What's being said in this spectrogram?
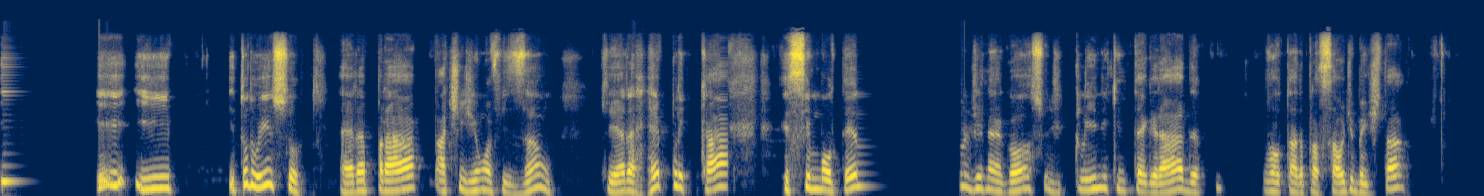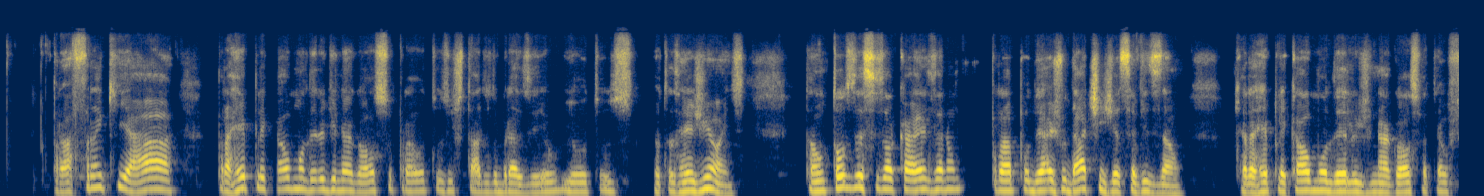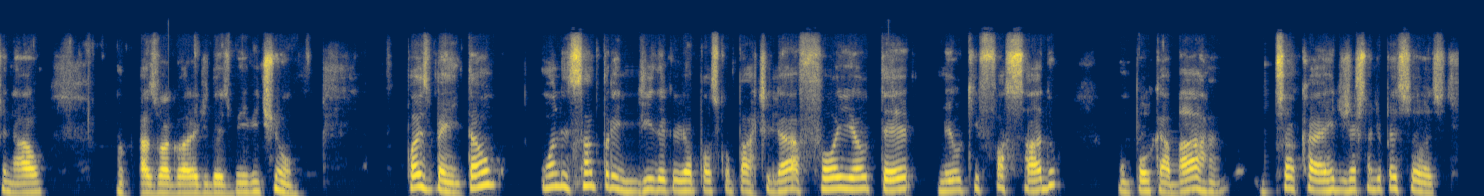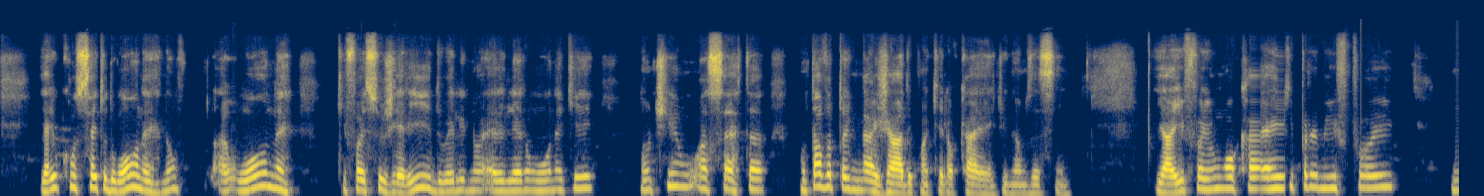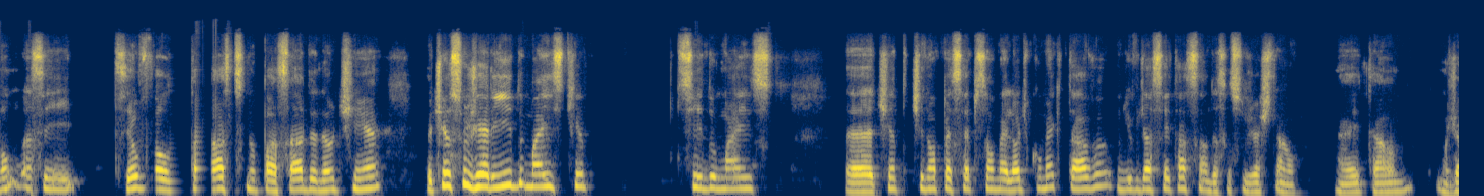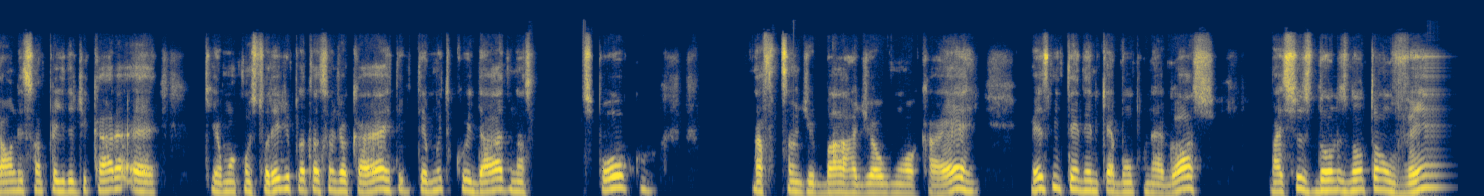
e, e, e tudo isso era para atingir uma visão que era replicar esse modelo de negócio de clínica integrada voltada para saúde e bem-estar para franquear, para replicar o modelo de negócio para outros estados do Brasil e outros, outras regiões. Então, todos esses OKRs eram para poder ajudar a atingir essa visão, que era replicar o modelo de negócio até o final, no caso agora de 2021. Pois bem, então, uma lição aprendida que eu já posso compartilhar foi eu ter meio que forçado um pouco a barra do seu OKR de gestão de pessoas. E aí o conceito do owner, não, o owner que foi sugerido, ele, não, ele era um owner que não tinha uma certa, não estava tão engajado com aquele OKR, digamos assim. E aí foi um OKR que para mim foi, assim, se eu voltasse no passado, eu não tinha, eu tinha sugerido, mas tinha sido mais é, tinha tido uma percepção melhor de como é que estava o nível de aceitação dessa sugestão. Né? Então, já uma lição aprendida de cara é que é uma consultoria de implantação de OKR tem que ter muito cuidado nas pouco na função de barra de algum OKR, mesmo entendendo que é bom para o negócio, mas se os donos não estão vendo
